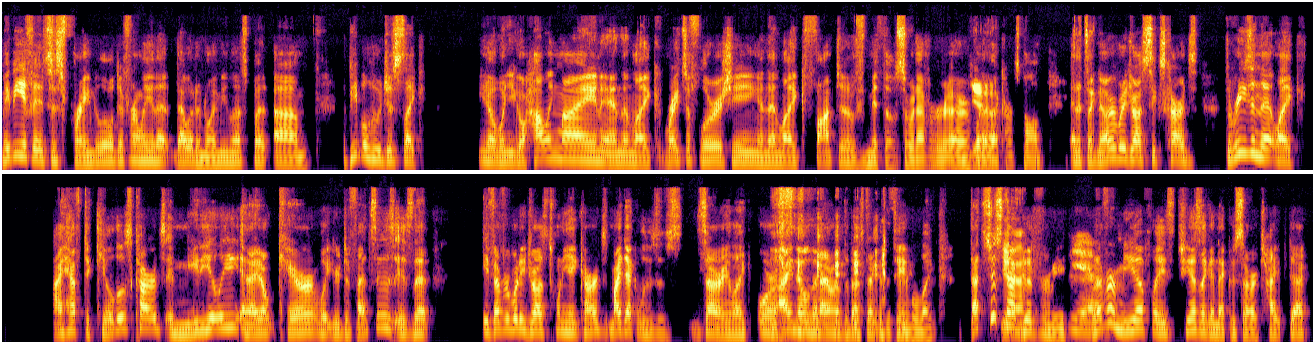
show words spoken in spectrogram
Maybe if it's just framed a little differently, that that would annoy me less. But um, the people who just like, you know, when you go Howling Mine and then like Rites of Flourishing and then like Font of Mythos or whatever, or Yeah. whatever that card's called, and it's like now everybody draws six cards. The reason that like I have to kill those cards immediately and I don't care what your defense is, is that if everybody draws 28 cards, my deck loses. Sorry, like, or I know that I don't have the best deck at the table. Like, That's just Yeah. not good for me. Yeah. Whenever Mia plays, she has like a Nekusar type deck.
